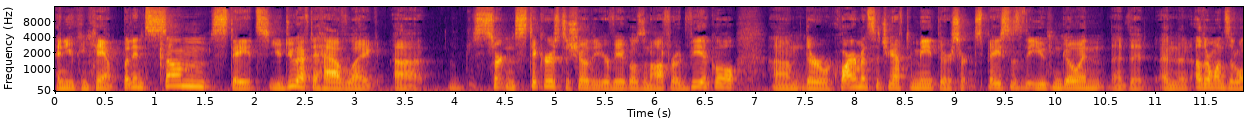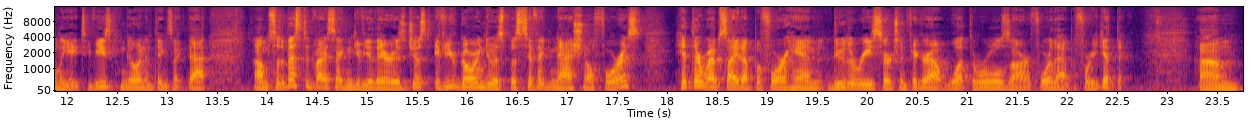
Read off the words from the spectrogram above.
and you can camp. But in some states, you do have to have like uh, certain stickers to show that your vehicle is an off-road vehicle. Um, there are requirements that you have to meet. There are certain spaces that you can go in uh, that, and then other ones that only ATVs can go in, and things like that. Um, so the best advice I can give you there is just if you're going to a specific national forest, hit their website up beforehand, do the research, and figure out what the rules are for that before you get there. Um,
